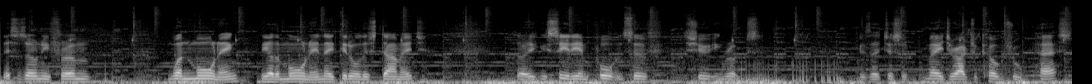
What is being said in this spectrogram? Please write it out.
this is only from one morning, the other morning they did all this damage. So you can see the importance of shooting rooks because they're just a major agricultural pest.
